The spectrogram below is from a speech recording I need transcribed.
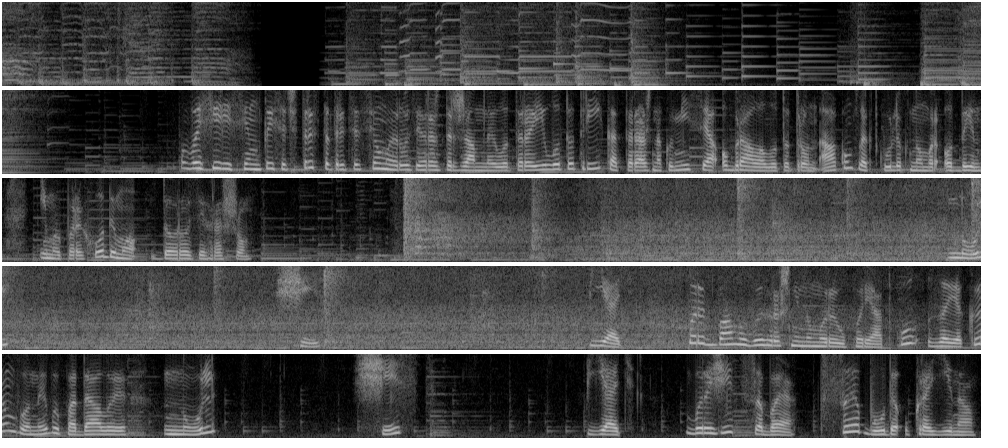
В ефірі 7337 розіграш державної лотереї Лототрійка. Тиражна комісія обрала лототрон А комплект кульок номер 1 І ми переходимо до розіграшу. Нуль. Шість. П'ять. Перед вами виграшні номери у порядку, за яким вони випадали 0, 6, 5. Бережіть себе. Все буде Україна.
